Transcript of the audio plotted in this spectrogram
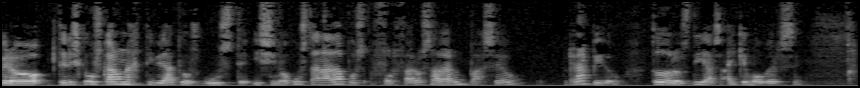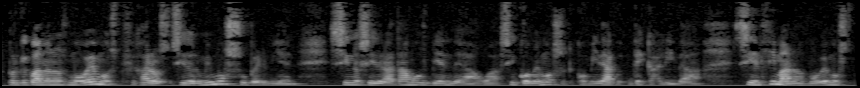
Pero tenéis que buscar una actividad que os guste y si no os gusta nada, pues forzaros a dar un paseo rápido todos los días. Hay que moverse. Porque cuando nos movemos, fijaros, si dormimos súper bien, si nos hidratamos bien de agua, si comemos comida de calidad, si encima nos movemos,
